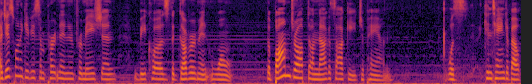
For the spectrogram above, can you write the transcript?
I just want to give you some pertinent information because the government won't. The bomb dropped on Nagasaki, Japan, was contained about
